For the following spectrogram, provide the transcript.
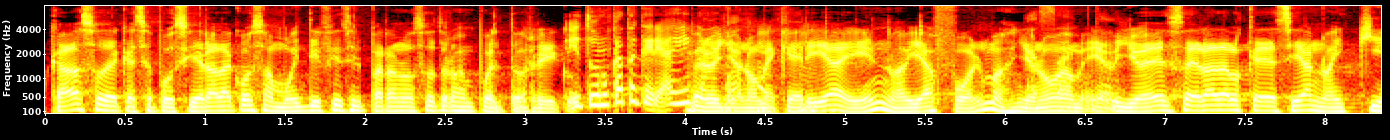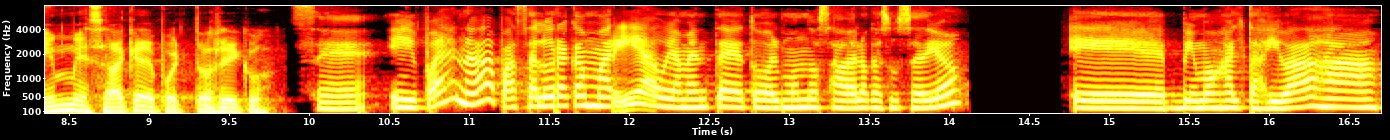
caso de que se pusiera la cosa muy difícil para nosotros en Puerto Rico. Y tú nunca te querías ir. Pero yo no me quería ir, no había forma. Yo no, yo era de los que decía, no hay quien me saque de Puerto Rico. Sí. Y pues nada, pasa el huracán María, obviamente todo el mundo sabe lo que sucedió. Eh, vimos altas y bajas,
